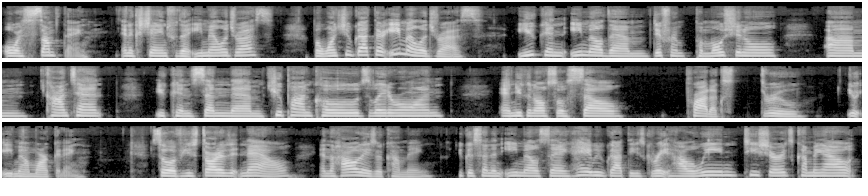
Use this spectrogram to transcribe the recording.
or something in exchange for their email address. But once you've got their email address, you can email them different promotional um, content. You can send them coupon codes later on, and you can also sell products through your email marketing. So if you started it now and the holidays are coming, you could send an email saying, Hey, we've got these great Halloween t shirts coming out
